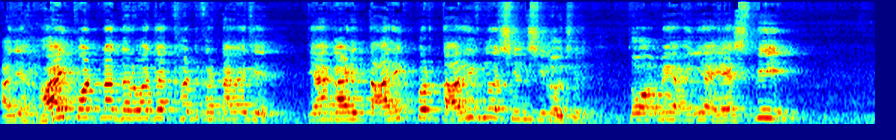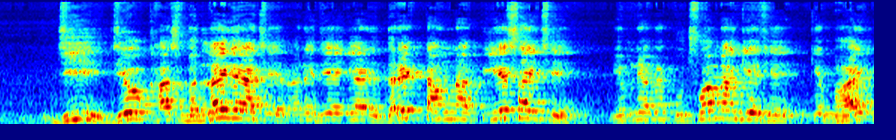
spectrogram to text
આજે હાઈકોર્ટના દરવાજા ખટખટાવે છે. ત્યાં ગાડી તારીખ પર તારીખનો સિલસિલો છે. તો અમે અહીંયા એસપી જી, જેઓ ખાસ બદલાઈ ગયા છે અને જે અહીંયા દરેક ટાઉનના પીએસઆઈ છે, એમને અમે પૂછવા માંગીએ છીએ કે ભાઈ,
